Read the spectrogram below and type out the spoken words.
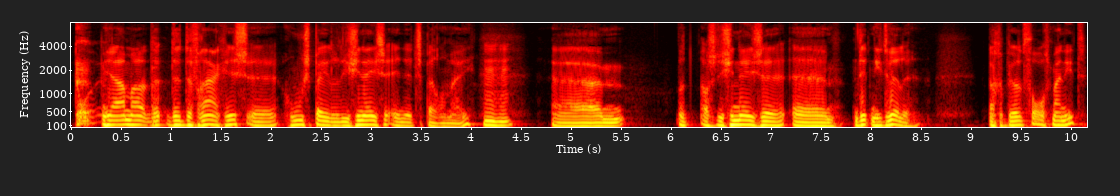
Ja, maar de, de, de vraag is, uh, hoe spelen de Chinezen in dit spel mee? Mm -hmm. um, Want als de Chinezen eh, dit niet willen, dan gebeurt het volgens mij niet.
